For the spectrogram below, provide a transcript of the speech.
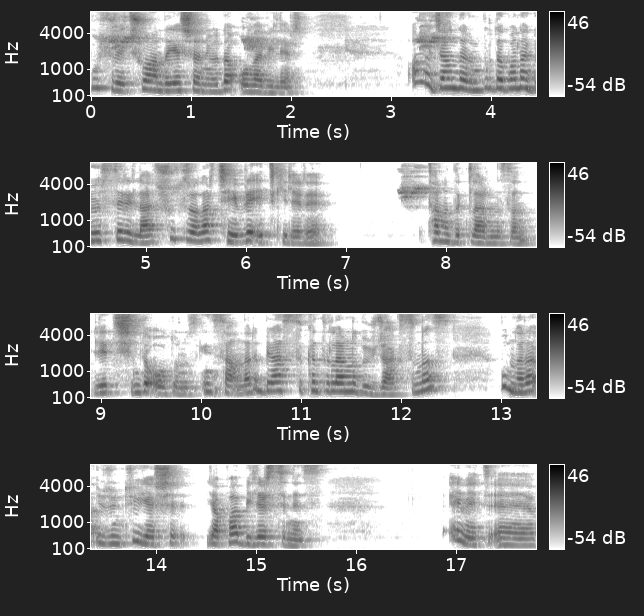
Bu süreç şu anda yaşanıyor da olabilir. Ama canlarım burada bana gösterilen şu sıralar çevre etkileri, tanıdıklarınızın, iletişimde olduğunuz insanların biraz sıkıntılarını duyacaksınız. Bunlara üzüntü yaşı yapabilirsiniz. Evet, e,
